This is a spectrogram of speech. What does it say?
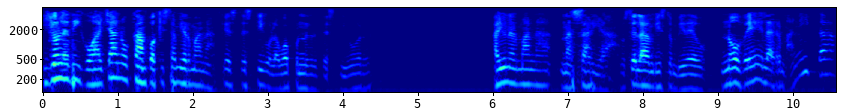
Y yo le digo, allá no campo, aquí está mi hermana, que es testigo, la voy a poner de testigo, ¿verdad? Hay una hermana Nazaria, ustedes la han visto en video, no ve la hermanita,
